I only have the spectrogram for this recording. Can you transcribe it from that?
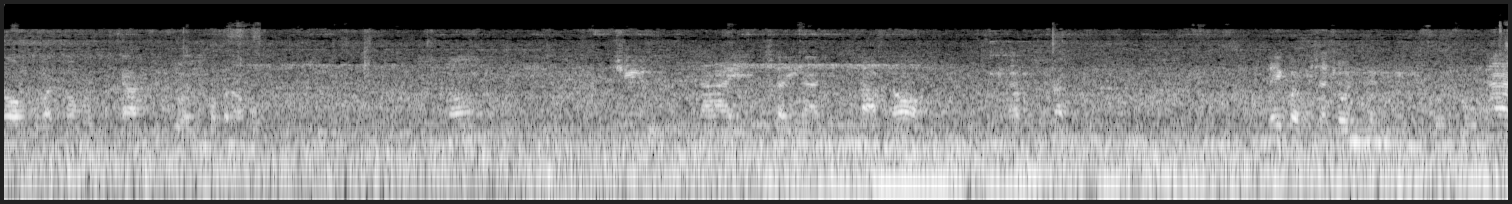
รองสารวัตรกองบัญชาการสืบสวนปปนหกน้องชื่อนายชัยนันท์สามนอกนะครับเลขบัตรประชาชนหนึ่งหนึ่งศูนย์ศูนย์ห้า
